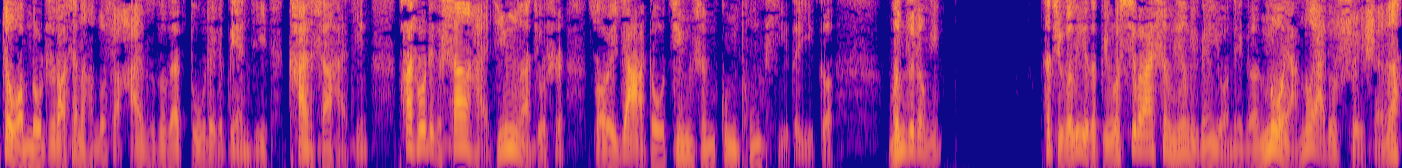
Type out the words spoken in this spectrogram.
这我们都知道，现在很多小孩子都在读这个典籍、看《山海经》。他说这个《山海经》啊，就是所谓亚洲精神共同体的一个文字证明。他举个例子，比如《希伯来圣经》里边有那个诺亚，诺亚就是水神啊，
